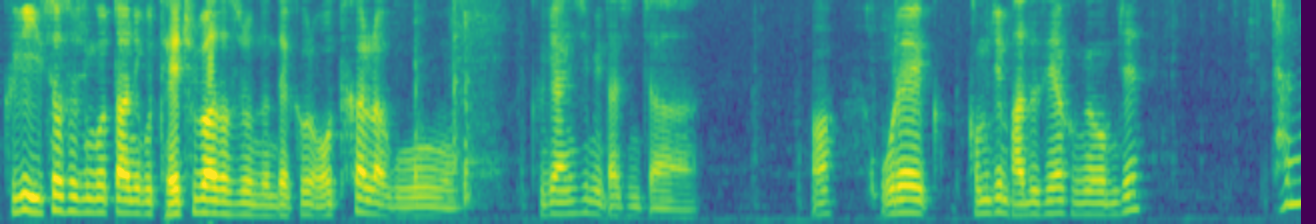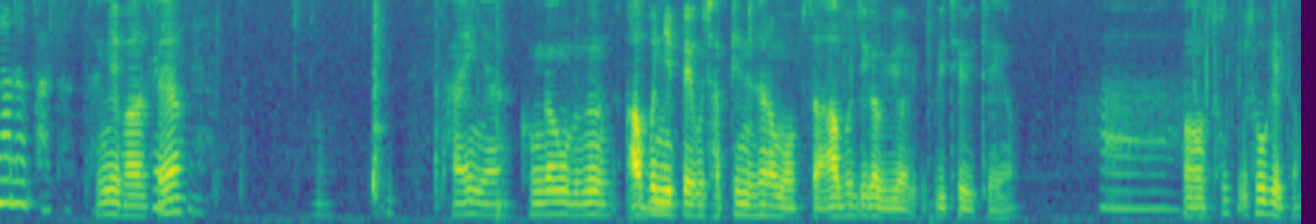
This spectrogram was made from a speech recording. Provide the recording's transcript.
그게 있어서 준 것도 아니고 대출 받아서 줬는데 그걸 어떻게 하려고. 그게 한심이다 진짜. 어? 올해 검진 받으세요 건강 검진? 작년에 받았어요. 작년에 받았어요? 네. 다행이야. 건강으로는 아버님 빼고 잡히는 사람은 없어. 아버지가 위, 위태위태해요 아, 어 속, 속에서.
